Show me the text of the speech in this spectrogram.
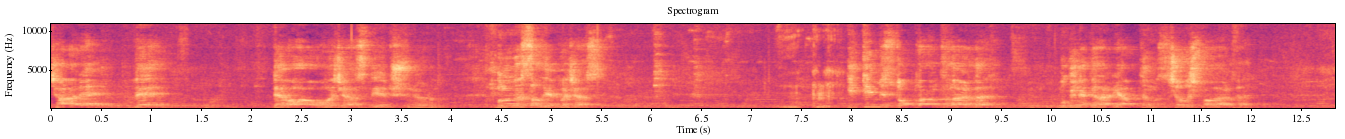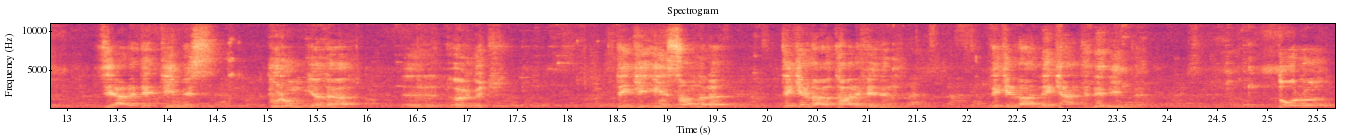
çare ve deva olacağız diye düşünüyorum. Bunu nasıl yapacağız? Gittiğimiz toplantılarda, bugüne kadar yaptığımız çalışmalarda ziyaret ettiğimiz kurum ya da e, örgütteki insanlara Tekirdağ'ı tarif edin. Tekirdağ ne kenti dediğimde doğru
